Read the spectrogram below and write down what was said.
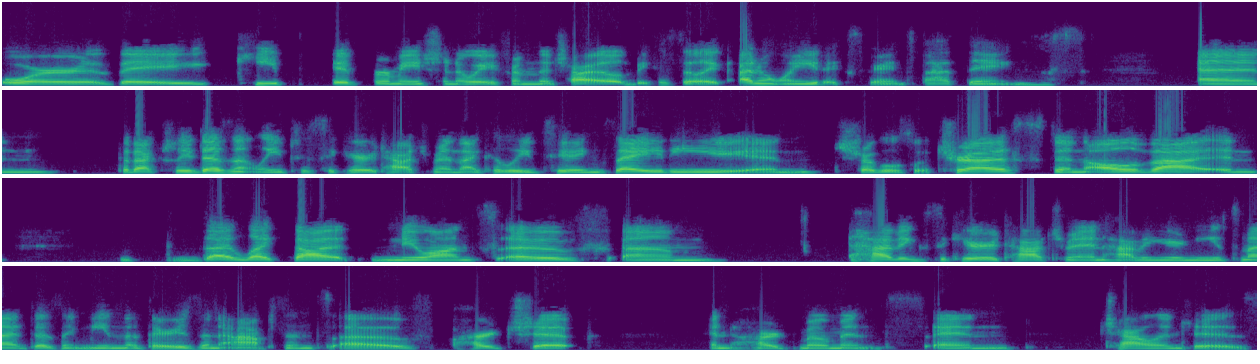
or they keep information away from the child because they're like, I don't want you to experience bad things. And that actually doesn't lead to secure attachment. That could lead to anxiety and struggles with trust and all of that. And I like that nuance of um, having secure attachment and having your needs met doesn't mean that there is an absence of hardship and hard moments and challenges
